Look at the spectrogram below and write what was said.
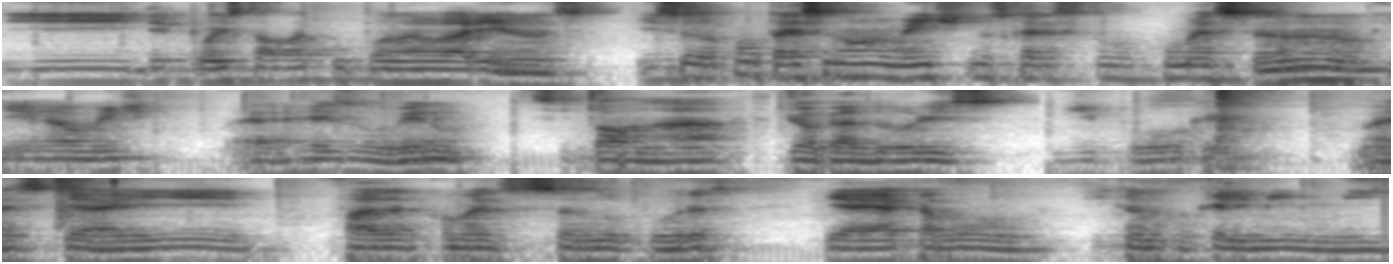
e depois está lá culpando a variância. Isso acontece normalmente nos caras que estão começando, que realmente é, resolveram se tornar jogadores de poker, mas que aí fazem, cometem essas loucuras e aí acabam ficando com aquele mimimi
